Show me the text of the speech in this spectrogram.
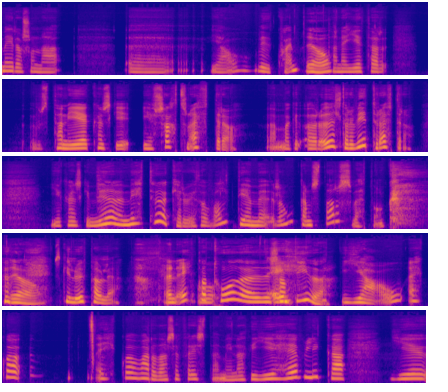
meira svona, uh, já, viðkvæmt. Já. Þannig að ég þar, þannig ég kannski, ég hef sagt svona eftir á, það er auðvitað að vitur eftir á. Ég kannski með með mitt tögakerfi, þá valdi ég með rángan starfsvettvang, skilu upphaflega. En eitthvað tókaði þið samt í það? Já, eitthvað eitthvað var það sem freystaði mín því ég hef líka ég,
